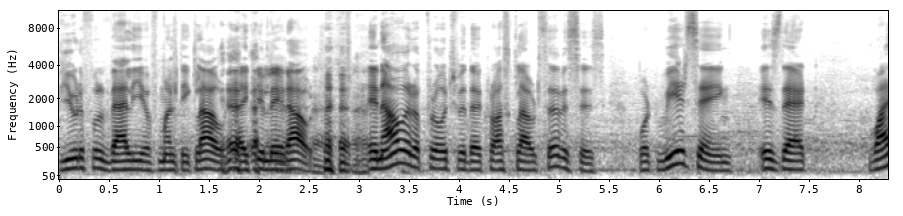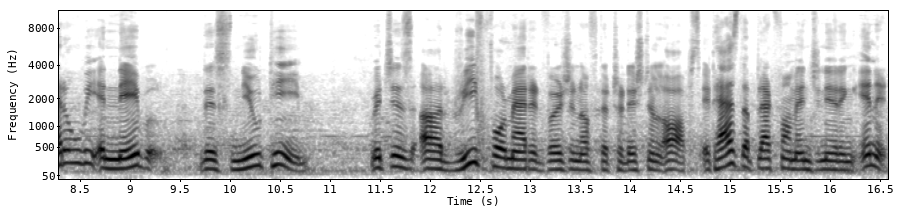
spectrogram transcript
beautiful valley of multi-cloud, like you laid out, in our approach with the cross-cloud services, what we are saying is that why don't we enable this new team which is a reformatted version of the traditional ops. It has the platform engineering in it,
